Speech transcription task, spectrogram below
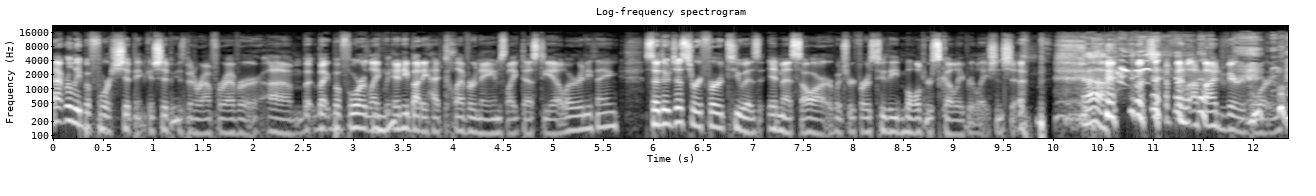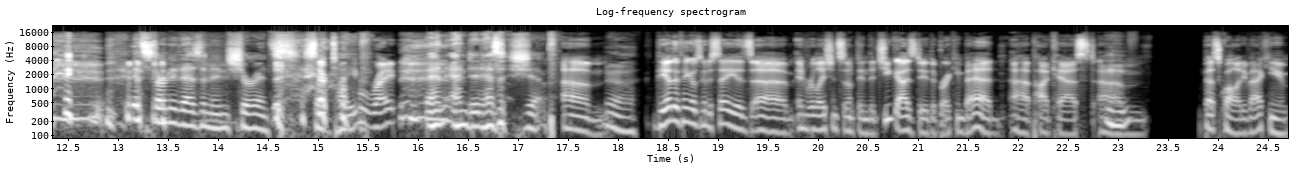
not really before shipping, because shipping has been around forever. Um, but like before, like Mhm. anybody had clever names like Destiel or anything. So they're just referred to as MSR, which refers to the Mulder Scully relationship, Oh. which I, find- very boring. it started as an insurance subtype right? and ended as a ship Um, yeah the other thing I was going to say is um, in relation to something that you guys do, the Breaking Bad uh, podcast, um, Best Quality Vacuum.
